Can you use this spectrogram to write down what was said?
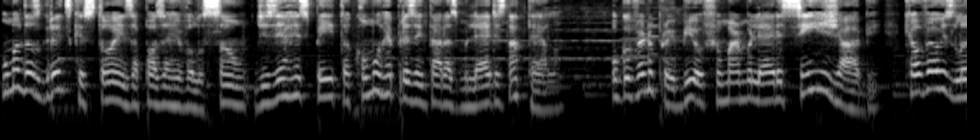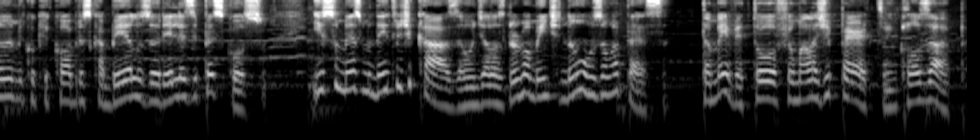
Uma das grandes questões após a Revolução dizia respeito a como representar as mulheres na tela. O governo proibiu filmar mulheres sem hijab, que é o véu islâmico que cobre os cabelos, orelhas e pescoço, isso mesmo dentro de casa, onde elas normalmente não usam a peça. Também vetou filmá-las de perto, em close-up,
